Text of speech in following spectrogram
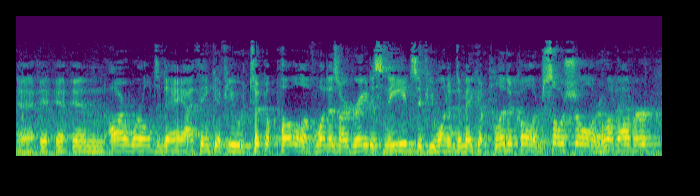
Uh, in our world today, I think if you took a poll of what is our greatest needs, if you wanted to make it political or social or whatever,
